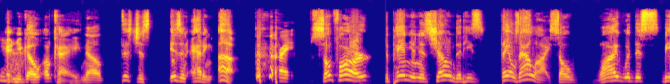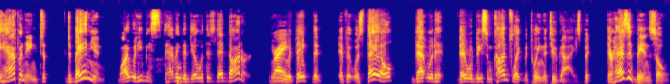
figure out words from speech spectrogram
Yeah. And you go, okay, now this just isn't adding up. right. So far, the Banyan has shown that he's Thale's ally. So why would this be happening to, to Banyan? Why would he be having to deal with his dead daughter? You right. you would think that if it was Thale, that would, there would be some conflict between the two guys, but there hasn't been. So,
